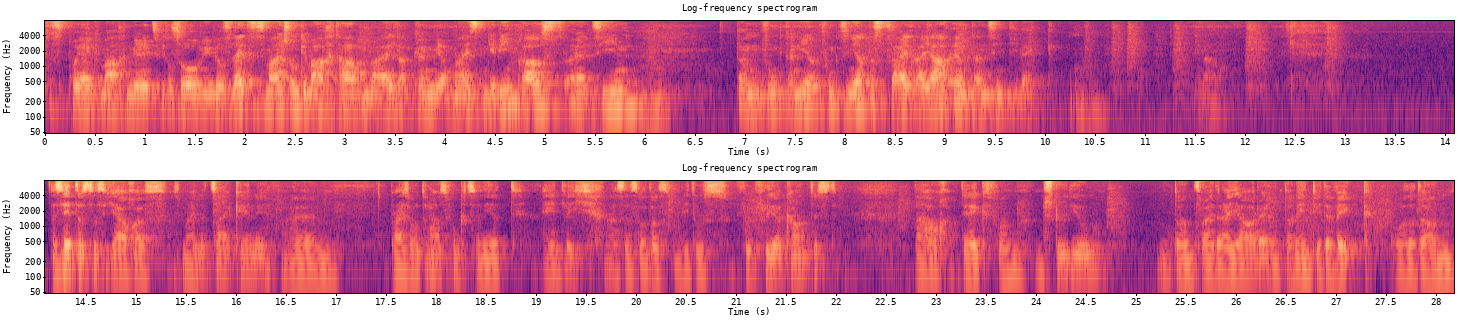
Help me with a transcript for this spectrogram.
das Projekt machen wir jetzt wieder so, wie wir es letztes Mal schon gemacht haben, weil da können wir am meisten Gewinn rausziehen, mhm. dann funktioniert, funktioniert das zwei, drei Jahre und dann sind die weg. Mhm. Genau. Das ist etwas, das ich auch aus, aus meiner Zeit kenne. Ähm, Pricewaterhouse funktioniert ähnlich, also so das, wie du es früher kanntest auch direkt von dem Studium und dann zwei, drei Jahre und dann entweder weg oder dann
